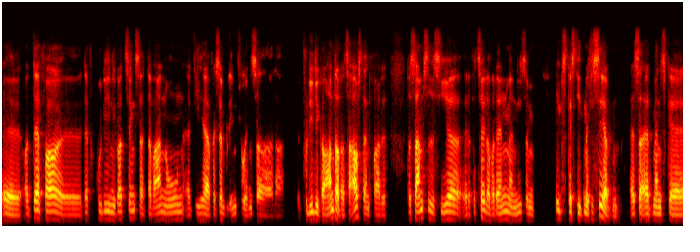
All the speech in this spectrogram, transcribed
Øh, og derfor, øh, derfor kunne de egentlig godt tænke sig, at der var nogen af de her, for eksempel influencer eller politikere og andre, der tager afstand fra det, der samtidig siger, eller fortæller, hvordan man ligesom ikke skal stigmatisere dem. Altså at man skal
